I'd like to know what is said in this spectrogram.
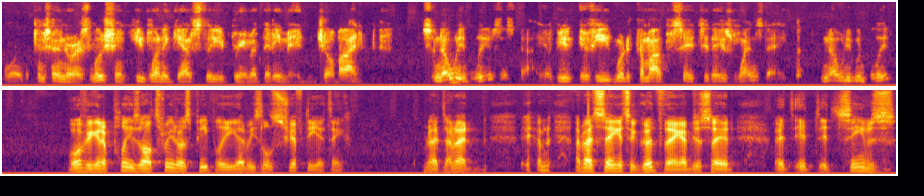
for the continuing resolution, he went against the agreement that he made with Joe Biden. So nobody believes this guy. If he if he were to come out and say today's Wednesday, nobody would believe. him. Well, if you're going to please all three of those people, you got to be a little shifty. I think. I'm not. I'm not. I'm, I'm not saying it's a good thing. I'm just saying it. It. It seems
